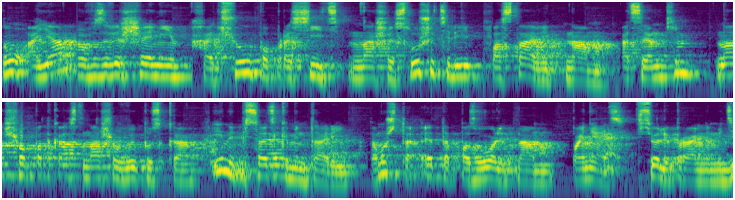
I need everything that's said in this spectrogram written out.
Ну, а я в завершении хочу попросить наших слушателей поставить нам оценки нашего подкаста, нашего выпуска и написать комментарий, потому что это позволит нам понять, все ли правильно мы делаем,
